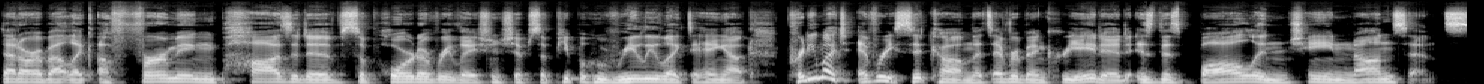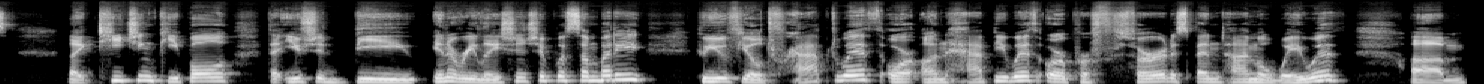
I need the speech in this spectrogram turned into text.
that are about like affirming positive, supportive relationships of people who really like to hang out. Pretty much every sitcom that's ever been created is this ball and chain nonsense like teaching people that you should be in a relationship with somebody who you feel trapped with or unhappy with or prefer to spend time away with. Um,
